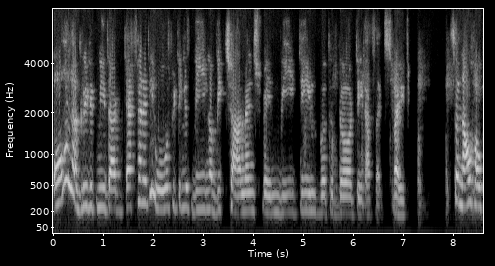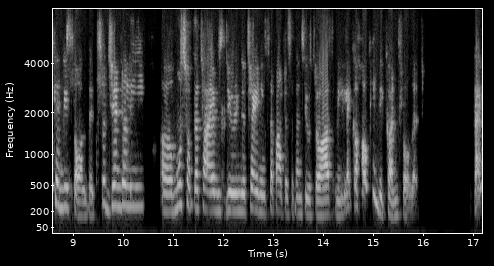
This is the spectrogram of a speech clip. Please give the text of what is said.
all agree with me that definitely overfitting is being a big challenge when we deal with the data sets, right? So now how can we solve it? So generally, uh, most of the times during the trainings, the participants used to ask me, like, how can we control it? Right?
